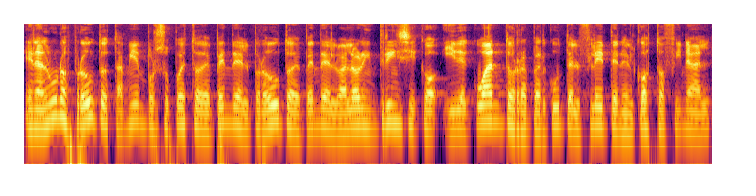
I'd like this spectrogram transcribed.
en algunos productos también, por supuesto, depende del producto, depende del valor intrínseco y de cuánto repercute el flete en el costo final,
